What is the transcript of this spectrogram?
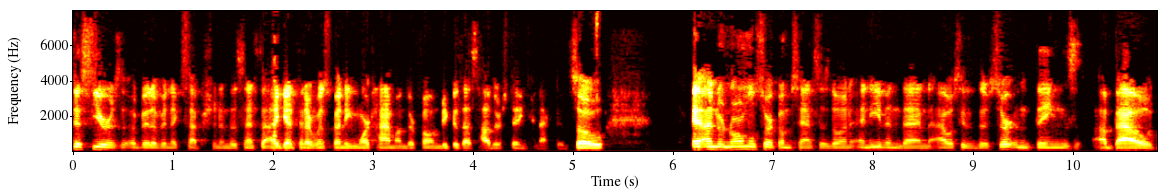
this year is a bit of an exception in the sense that I get that everyone's spending more time on their phone because that's how they're staying connected. So under normal circumstances though and, and even then I would say that there's certain things about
